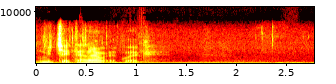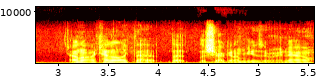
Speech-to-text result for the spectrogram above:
Let me check that out real quick. I don't know. I kind of like that that the shotgun I'm using right now.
